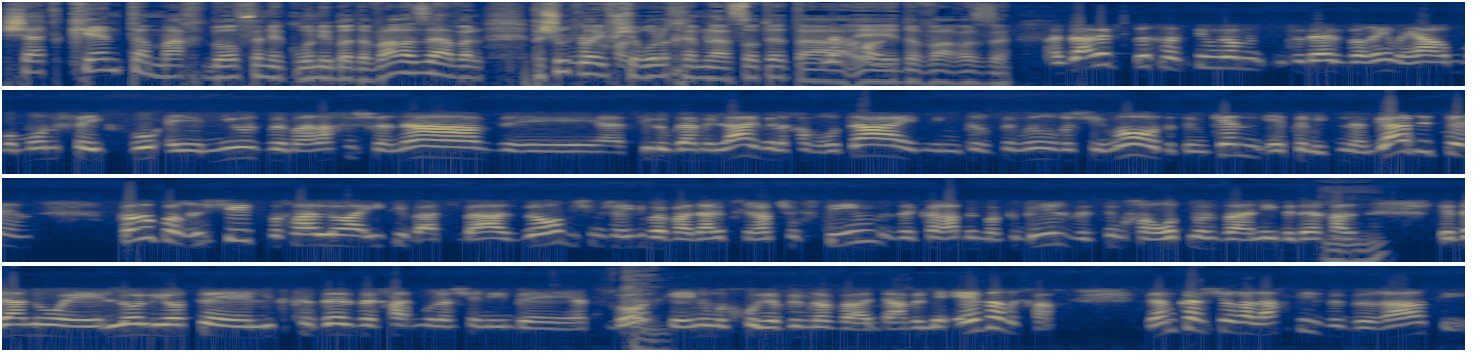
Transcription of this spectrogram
שאת כן תמכת באופן עקרוני בדבר הזה, אבל פשוט לא נכון. אפשרו לכם לעשות את נכון. הדבר הזה. אז א', צריך לשים גם, אתה יודע, דברים, היה המון fake news במהלך השנה, ואפילו גם אליי ולחברותיי, אם פרסמו רשימות, אתם כן, אתם התנגדתם. קודם כל, ראשית, בכלל לא הייתי בהצבעה הזו, משום שהייתי בוועדה לבחירת שופטים, זה קרה במקביל, ושמחה רוטמן ואני בדרך כלל ידענו אה, לא להיות, אה, להתקזז אחד מול השני בהצבעות, כן. כי היינו מחויבים לוועדה. אבל מעבר לכך, גם כאשר הלכתי וביררתי,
